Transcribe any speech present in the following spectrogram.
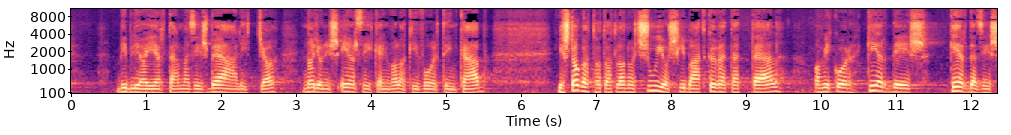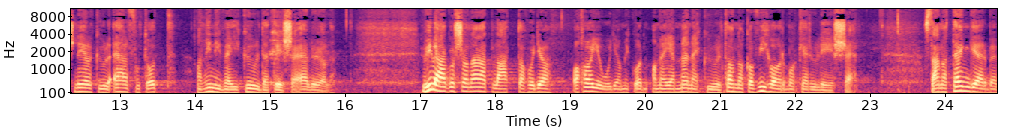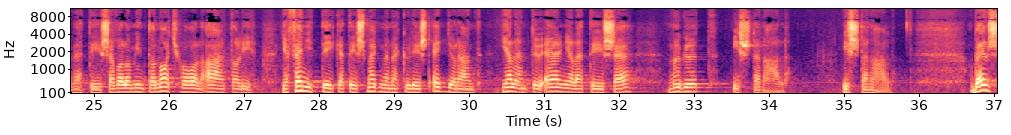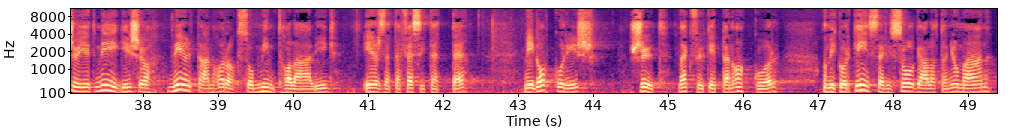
bibliai értelmezés beállítja, nagyon is érzékeny valaki volt inkább, és tagadhatatlan, hogy súlyos hibát követett el, amikor kérdés, kérdezés nélkül elfutott a ninivei küldetése elől. Világosan átlátta, hogy a, a hajó, amikor, amelyen menekült, annak a viharba kerülése, aztán a tengerbe vetése, valamint a nagy hal általi ugye, fenyítéket és megmenekülést egyaránt jelentő elnyeletése mögött Isten áll. Isten áll. A bensőjét mégis a méltán haragszom, mint halálig érzete feszítette, még akkor is, sőt, legfőképpen akkor, amikor kényszerű szolgálata nyomán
